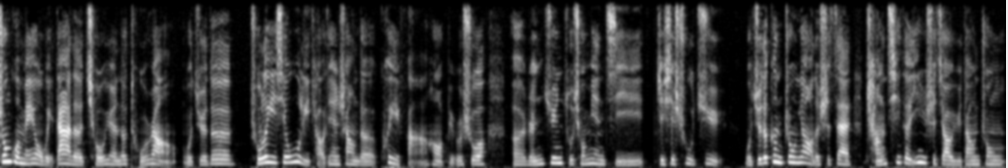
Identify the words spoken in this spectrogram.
中国没有伟大的球员的土壤，我觉得除了一些物理条件上的匮乏，哈，比如说呃人均足球面积这些数据，我觉得更重要的是在长期的应试教育当中，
